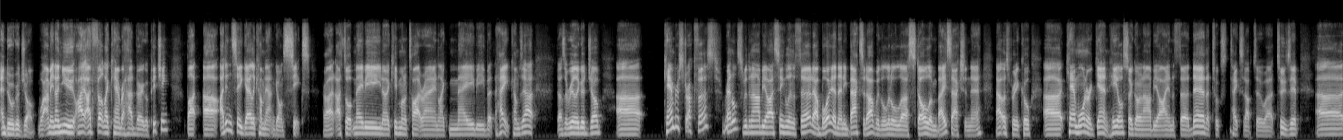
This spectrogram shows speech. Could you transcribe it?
and do a good job. Well, I mean, I knew I, I felt like Canberra had very good pitching, but uh, I didn't see Gailey coming out and going six. Right, I thought maybe you know keep him on a tight rein, like maybe, but hey, comes out, does a really good job. Uh, Canberra struck first. Reynolds with an RBI single in the third, our boy, and then he backs it up with a little uh, stolen base action there. That was pretty cool. Uh, Cam Warner again, he also got an RBI in the third there. That took takes it up to uh, two zip. Uh,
